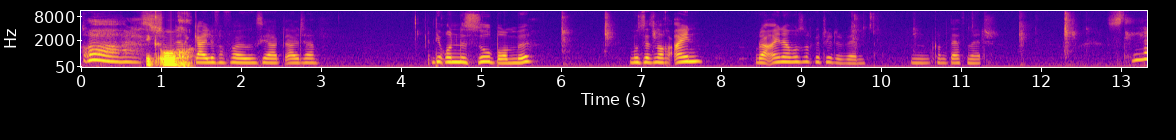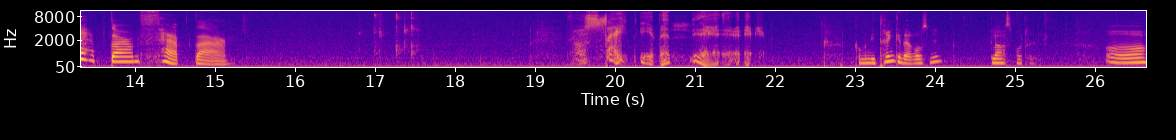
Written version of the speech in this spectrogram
Oh, das Ich auch. eine geile Verfolgungsjagd, Alter. Die Runde ist so Bombe. Muss jetzt noch ein oder einer muss noch getötet werden. Dann kommt Deathmatch. Slap down, fab down. Seid ihr denn? Kann man die Tränke da rausnehmen? Glasbottle. Oh.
